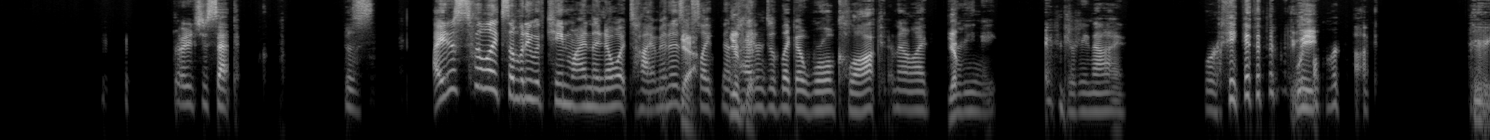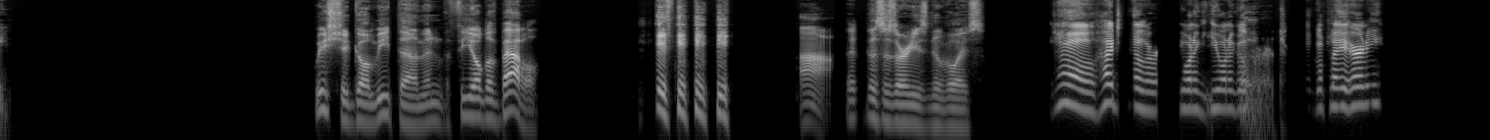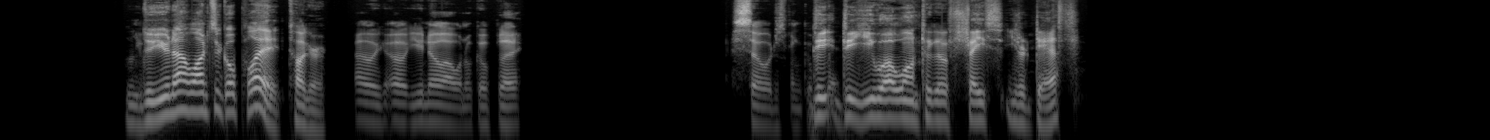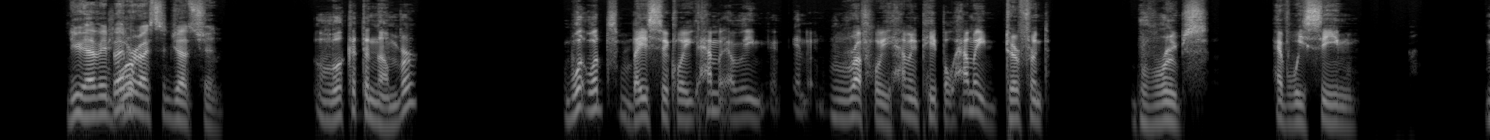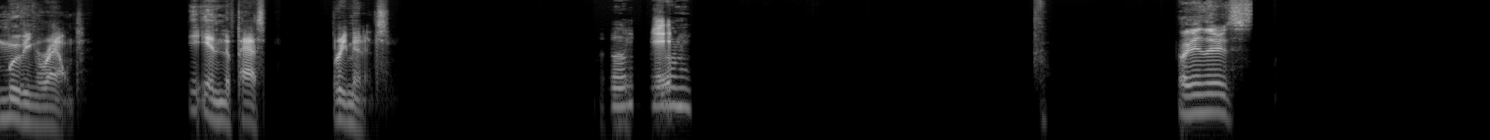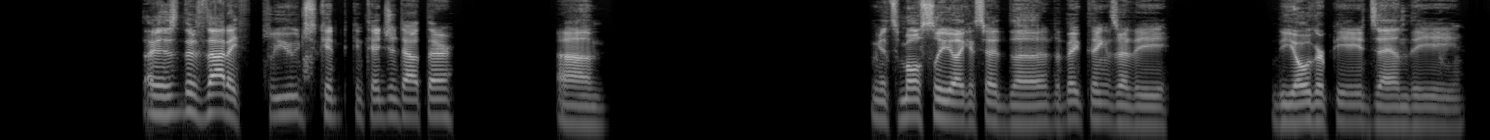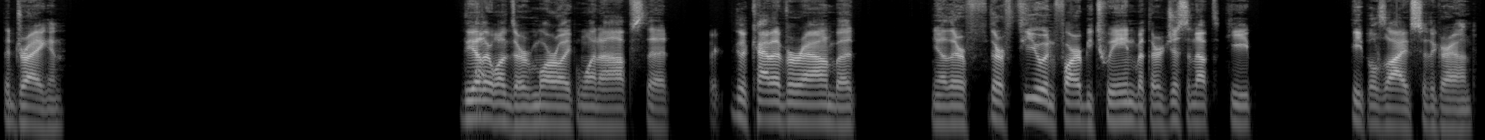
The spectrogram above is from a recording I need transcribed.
32 seconds. Just, I just feel like somebody with keen mind, they know what time it is. Yeah, it's like their you're head good. is just like a world clock, and they're like Yep. 38, 39, 40. We- We're. We should go meet them in the field of battle. Ah, This is Ernie's new voice. No, how'd you know? You want to you want to go go play Ernie? Do you not want to go play, Tugger? Oh, oh, you know I want to go play. So I just want to go do, play. do you all want to go face your death? Do you have a better Or- uh, suggestion? look at the number. What what's basically how many? I mean, in- roughly how many people? How many different groups have we seen moving around in the past three minutes? Um, I mean, there's, there's, there's not a huge con- contingent out there. Um, I mean, it's mostly, like I said, the the big things are the the ogrepedes and the the dragon. The other ones are more like one ops that they're, they're kind of around, but you know they're they're few and far between, but they're just enough to keep people's lives to the ground.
